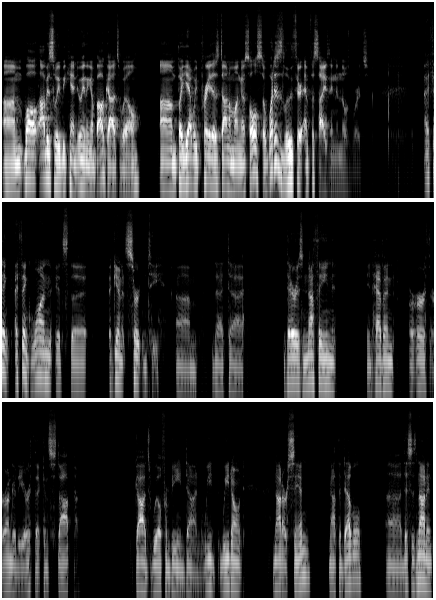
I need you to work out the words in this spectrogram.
um, well, obviously we can't do anything about God's will, um, but yet we pray that's done among us also. What is Luther emphasizing in those words? I think I think one, it's the again, it's certainty um, that uh, there is nothing in heaven or earth or under the earth that can stop God's will from being done. We we don't, not our sin, not the devil. Uh, this is not an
